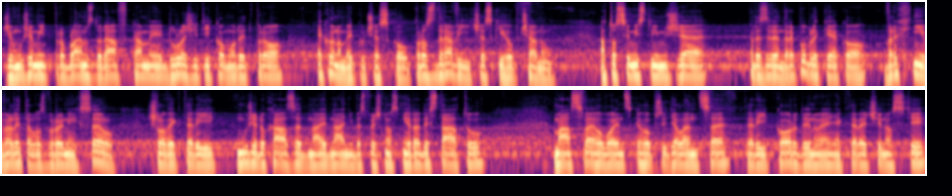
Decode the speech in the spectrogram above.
že může mít problém s dodávkami důležitých komodit pro ekonomiku českou, pro zdraví českých občanů. A to si myslím, že prezident republiky jako vrchní velitel ozbrojených sil, člověk, který může docházet na jednání Bezpečnostní rady státu, má svého vojenského přidělence, který koordinuje některé činnosti,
